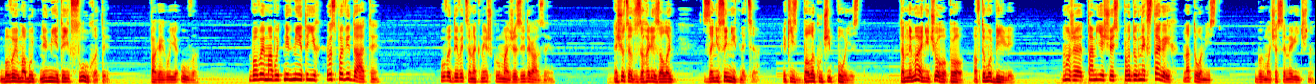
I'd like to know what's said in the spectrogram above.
бо ви, мабуть, не вмієте їх слухати, парирує Ува. Бо ви, мабуть, не вмієте їх розповідати. Уве дивиться на книжку майже з відразою. А що це взагалі за лай... за нісенітниця? Якийсь балакучий поїзд. Там немає нічого про автомобілі. Може, там є щось про дурних старих натомість, бурмоча семирічна.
